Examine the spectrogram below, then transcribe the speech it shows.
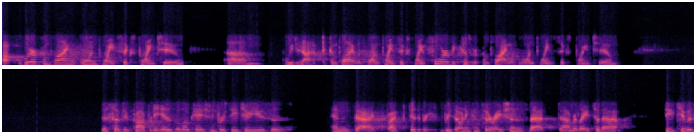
Uh, we're complying with 1.6.2. Um, we do not have to comply with 1.6.4 because we're complying with 1.6.2. The subject property is the location for C2 uses, and that I, I did the rezoning considerations that uh, relate to that. C2 is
